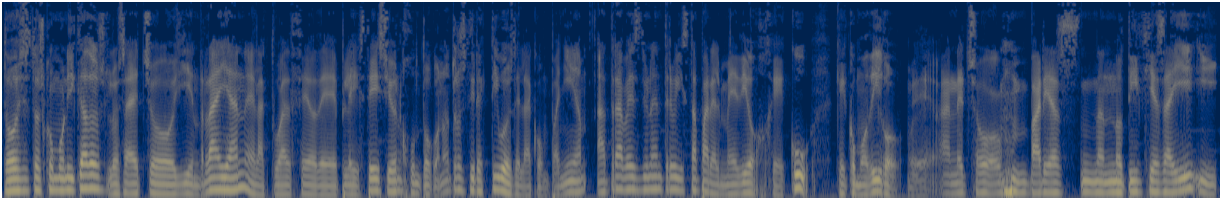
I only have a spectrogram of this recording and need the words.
Todos estos comunicados los ha hecho Jim Ryan, el actual CEO de PlayStation, junto con otros directivos de la compañía, a través de una entrevista para el medio GQ, que como digo, eh, han hecho varias noticias ahí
